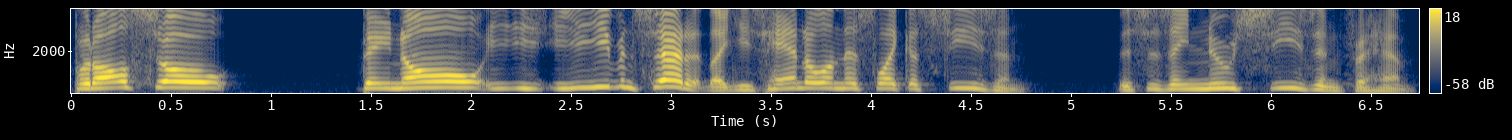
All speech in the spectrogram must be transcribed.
But also, they know, he, he even said it, like, he's handling this like a season. This is a new season for him.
